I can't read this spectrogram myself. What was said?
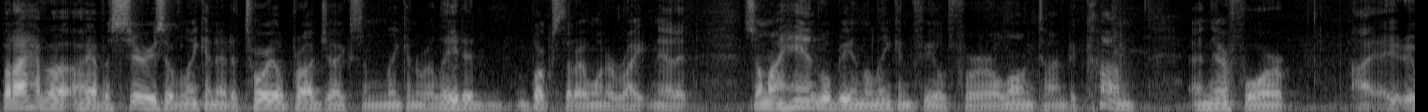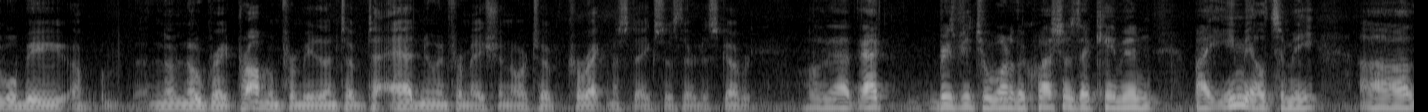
But I have a, I have a series of Lincoln editorial projects and Lincoln related books that I want to write and edit. So my hand will be in the Lincoln field for a long time to come and therefore I, it will be a, no, no, great problem for me then to, to add new information or to correct mistakes as they're discovered. Well, that, that brings me to one of the questions that came in by email to me. Uh,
